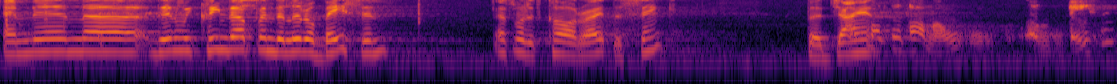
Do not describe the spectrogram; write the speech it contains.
And then uh, then we cleaned up in the little basin. That's what it's called, right? The sink? The giant. What you talking about? A basin?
